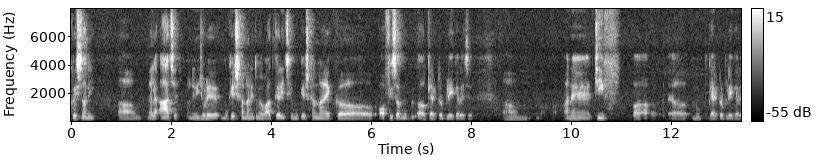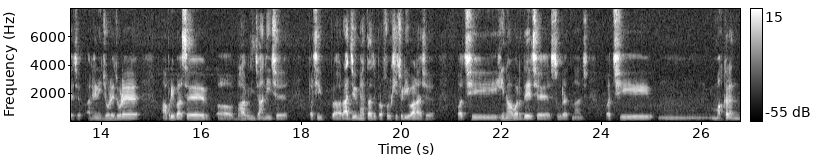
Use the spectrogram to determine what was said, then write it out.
કૃષ્ણની. એટલે આ છે. અને એની જોડે મુકેશ ખન્નાની તો મેં વાત કરી જ કે મુકેશ ખન્ના એક ઓફિસરનું કેરેક્ટર પ્લે કરે છે. અને ચીફનું કેરેક્ટર પ્લે કરે છે. અને એની જોડે જોડે આપણી પાસે ભાવિની જાની છે. પછી રાજીવ મહેતા જે પ્રફુલ્લ ખીચડીવાળા છે. પછી હિના વર્દે છે સુરતના જ. પછી મકરંદ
